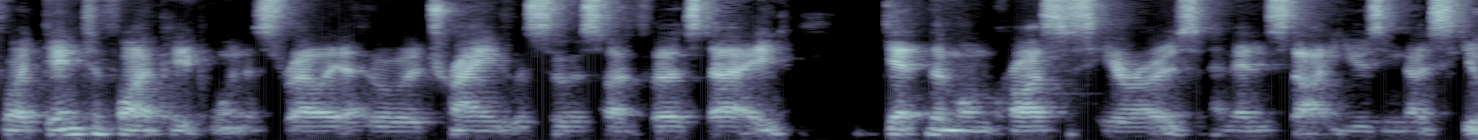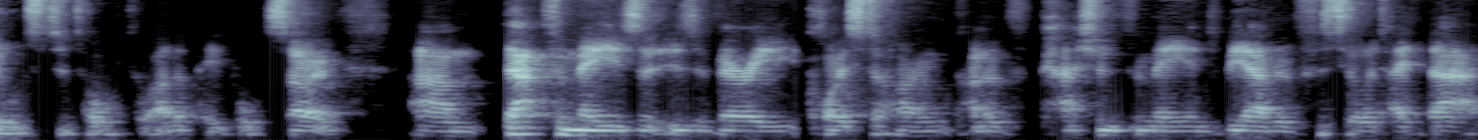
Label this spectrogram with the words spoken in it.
to identify people in Australia who are trained with suicide first aid, get them on Crisis Heroes, and then start using those skills to talk to other people. So um, that for me is a, is a very close to home kind of passion for me, and to be able to facilitate that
